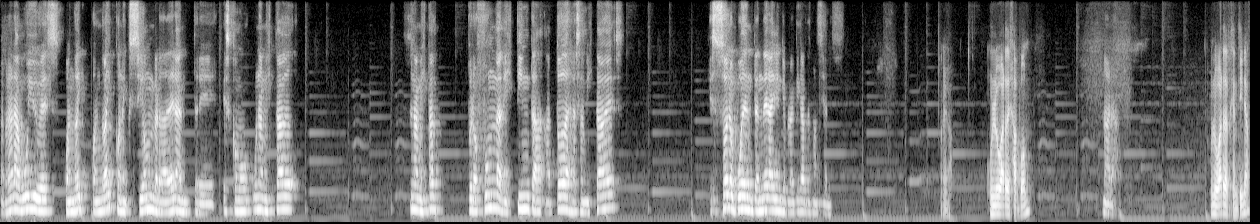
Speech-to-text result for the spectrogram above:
La palabra buyu es cuando hay, cuando hay conexión verdadera entre. Es como una amistad. Es una amistad profunda, distinta a todas las amistades, que solo puede entender alguien que practica artes marciales. ¿Un lugar de Japón? Nara. ¿Un lugar de Argentina?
